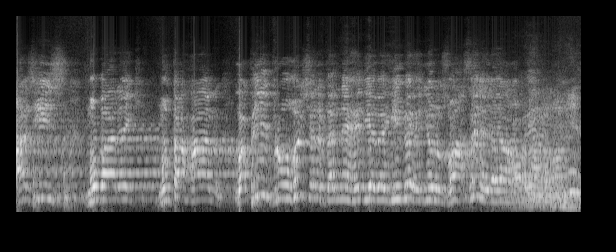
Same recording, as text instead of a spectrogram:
aziz, mübarek, mutahhar, latif ruhu şeriflerine hediye ve hibe ediyoruz. Vasıl eyle ya Rabbi.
